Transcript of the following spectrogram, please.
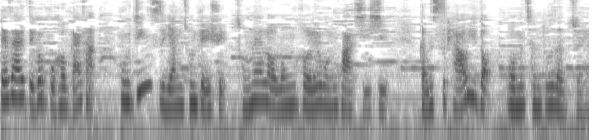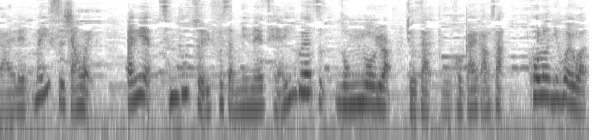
但在这个步后街上，不仅是阳春白雪，充满了浓厚的文化气息，更是飘逸着我们成都人最爱的美食香味。当年成都最负盛名的餐饮馆子荣乐园就在步后街道上。可能你会问，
